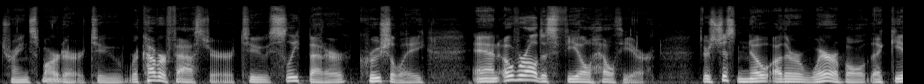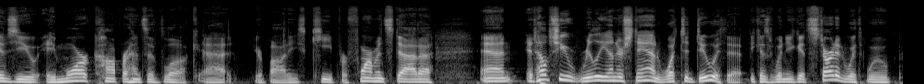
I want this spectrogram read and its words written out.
train smarter, to recover faster, to sleep better, crucially, and overall just feel healthier. There's just no other wearable that gives you a more comprehensive look at your body's key performance data. And it helps you really understand what to do with it because when you get started with Whoop,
